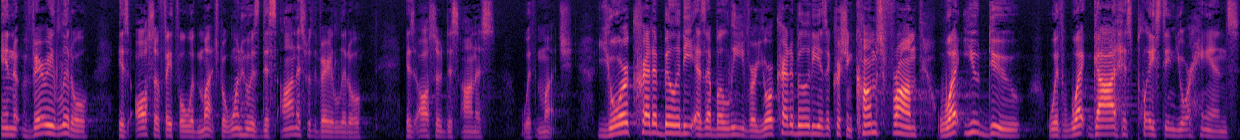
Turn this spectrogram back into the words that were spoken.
in very little is also faithful with much, but one who is dishonest with very little is also dishonest with much. Your credibility as a believer, your credibility as a Christian comes from what you do with what God has placed in your hands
